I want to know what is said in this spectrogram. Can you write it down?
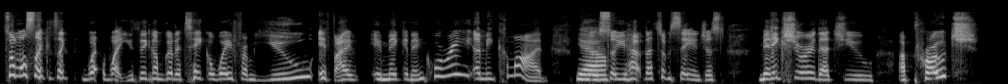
it's almost like it's like what what you think I'm going to take away from you if I make an inquiry? I mean, come on. Yeah. You know, so you have that's what I'm saying. Just make sure that you approach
